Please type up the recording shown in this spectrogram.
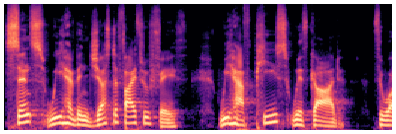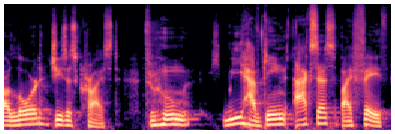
since we have been justified through faith, we have peace with God through our Lord Jesus Christ, through whom we have gained access by faith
